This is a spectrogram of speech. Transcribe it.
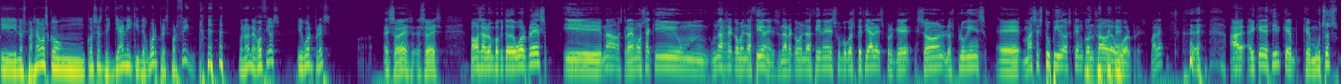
Y nos pasamos con cosas de Yannick y de WordPress, por fin. bueno, negocios y WordPress. Eso es, eso es. Vamos a hablar un poquito de WordPress y nada, os traemos aquí unas recomendaciones, unas recomendaciones un poco especiales porque son los plugins eh, más estúpidos que he encontrado de WordPress, ¿vale? Hay que decir que, que muchos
